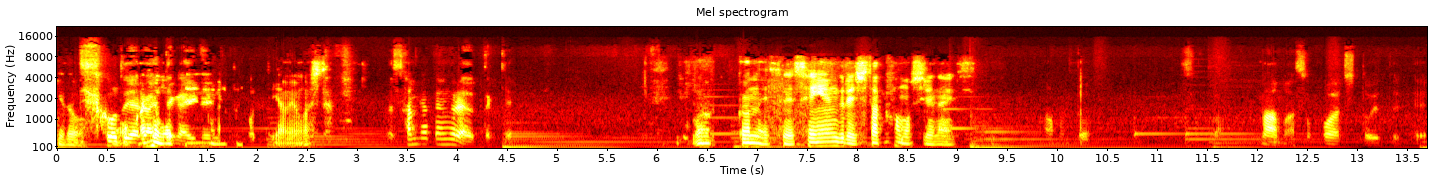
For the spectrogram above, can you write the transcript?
けど。ディスコードやと思ってやめました。300円ぐらいだったっけ？わかんないですね。1000円ぐらいしたかもしれないです。あ、本当。そっか。まあまあ、そこはちょっと置いといて。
